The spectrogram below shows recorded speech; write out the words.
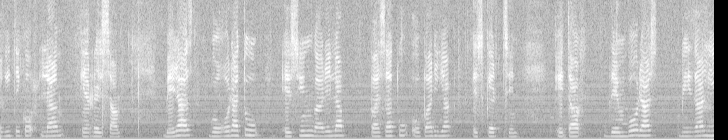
egiteko lan erreza. Beraz, gogoratu ezin garela pasatu opariak eskertzen eta denboraz bidali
